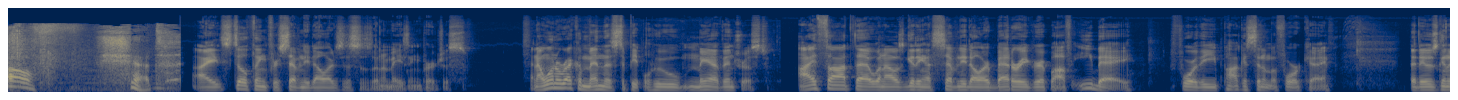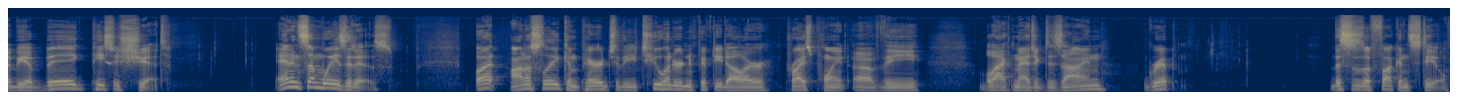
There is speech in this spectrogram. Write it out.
Oh, shit. I still think for $70, this is an amazing purchase. And I want to recommend this to people who may have interest. I thought that when I was getting a $70 battery grip off eBay for the Pocket Cinema 4K, that it was going to be a big piece of shit. And in some ways it is. But honestly, compared to the $250 price point of the Black Magic Design grip, this is a fucking steal.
